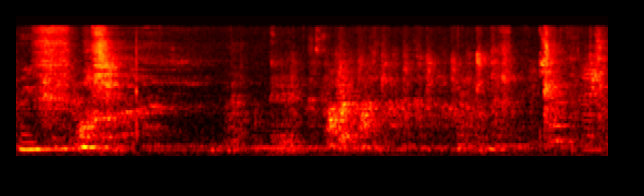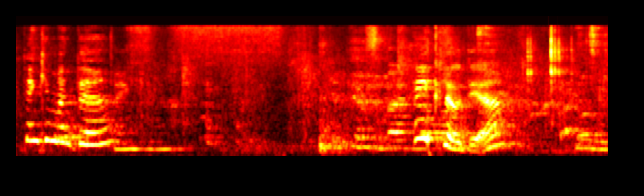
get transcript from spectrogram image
Great. Thank you, Magda. Thank you. Hey, Claudia. you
